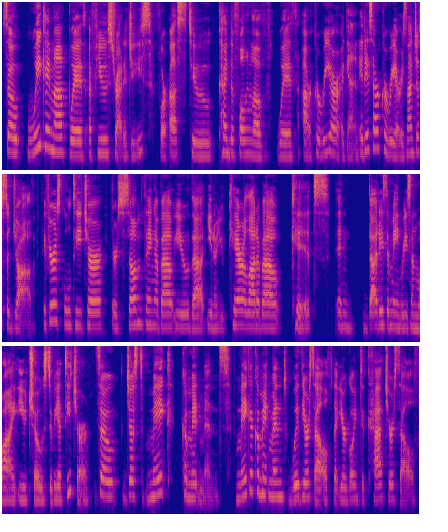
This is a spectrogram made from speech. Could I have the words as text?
So we came up with a few strategies for us to kind of fall in love with our career again. It is our career, it's not just a job. If you're a school teacher, there's something about you that, you know, you care a lot about kids and that is the main reason why you chose to be a teacher. So just make commitments. Make a commitment with yourself that you're going to catch yourself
